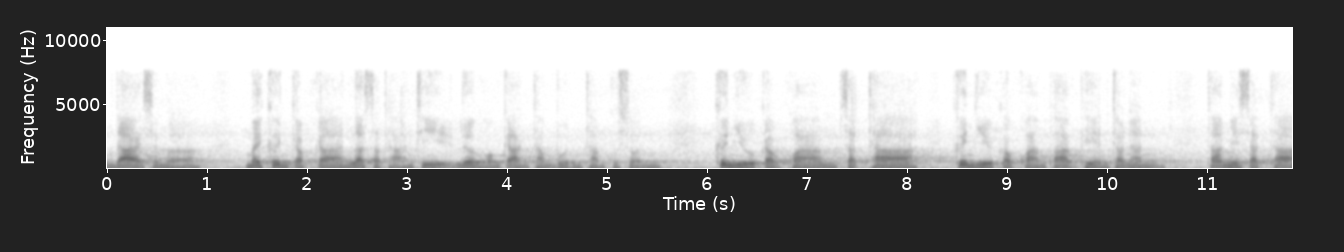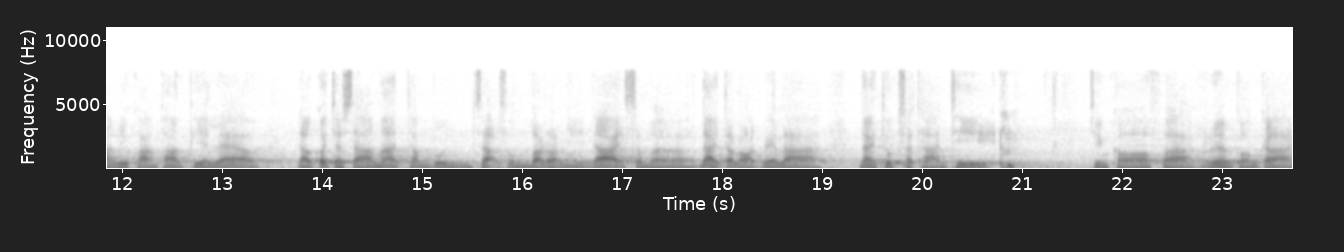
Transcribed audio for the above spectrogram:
ำได้เสมอ ไม่ขึ้นกับการและสถานที่เรื่องของการทำบุญทำกุศล ขึ้นอยู่กับความศรัทธา ขึ้นอยู่กับความภาคเพียรเท่านั้น ถ้ามีศรัทธามีความภาคเพียรแล้ว เราก็จะสามารถทำบุญสะสมบารมีได้เสมอได้ตลอดเวลาได้ทุกสถานที่ จึงขอฝากเรื่องของการ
